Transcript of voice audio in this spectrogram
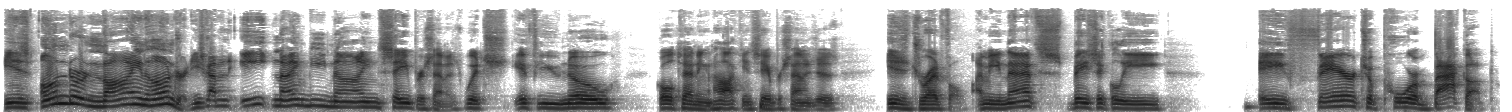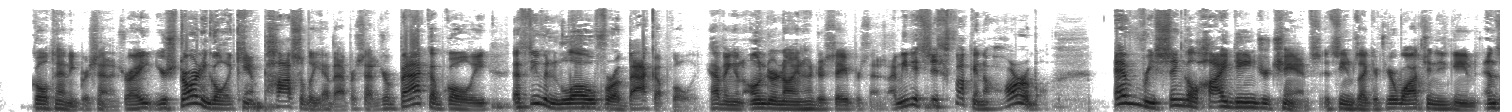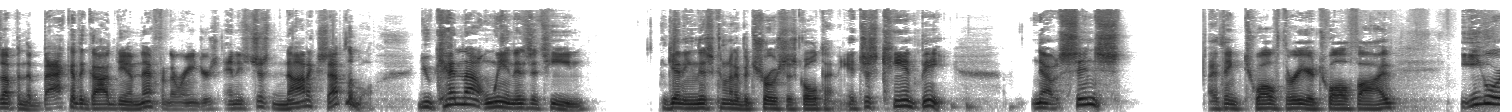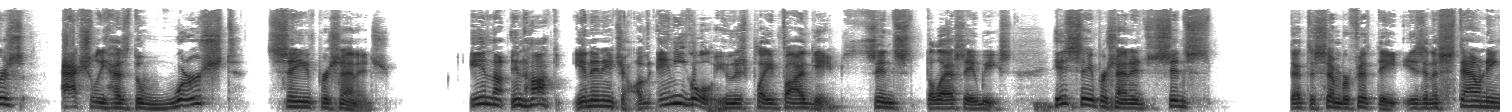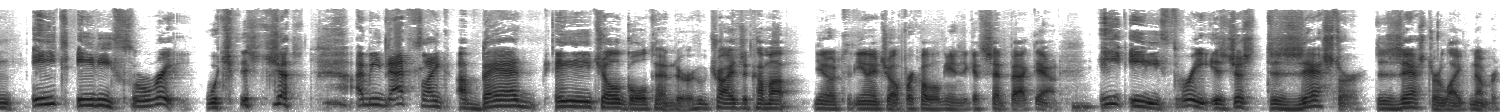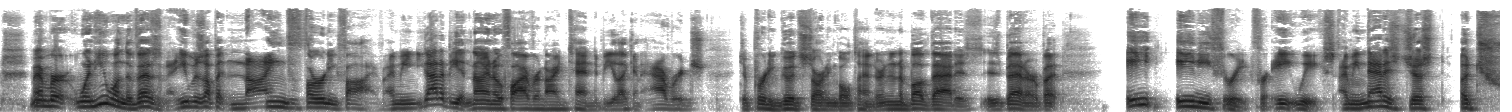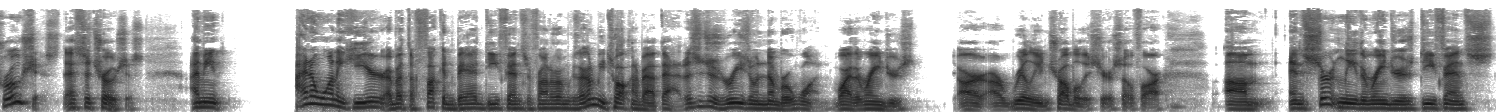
is under 900. He's got an 899 save percentage, which, if you know goaltending and hockey and save percentages, is dreadful. I mean, that's basically a fair to poor backup goaltending percentage, right? Your starting goalie can't possibly have that percentage. Your backup goalie, that's even low for a backup goalie, having an under 900 save percentage. I mean, it's just fucking horrible. Every single high danger chance, it seems like, if you're watching these games, ends up in the back of the goddamn net for the Rangers, and it's just not acceptable. You cannot win as a team getting this kind of atrocious goaltending. It just can't be. Now, since I think 12 3 or 12 5. Igor's actually has the worst save percentage in in hockey in NHL of any goalie who has played five games since the last eight weeks. His save percentage since that December fifth date is an astounding eight eighty three, which is just, I mean, that's like a bad AHL goaltender who tries to come up you know, to the NHL for a couple of games. It gets sent back down. 883 is just disaster, disaster like numbers. Remember when he won the Vezina, he was up at 935. I mean, you got to be at 905 or 910 to be like an average to pretty good starting goaltender, and then above that is is better. But 883 for eight weeks. I mean, that is just atrocious. That's atrocious. I mean, I don't want to hear about the fucking bad defense in front of them because I'm going to be talking about that. This is just reason number one why the Rangers are are really in trouble this year so far. Um, and certainly the Rangers defense,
